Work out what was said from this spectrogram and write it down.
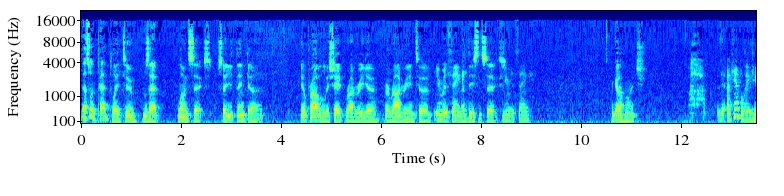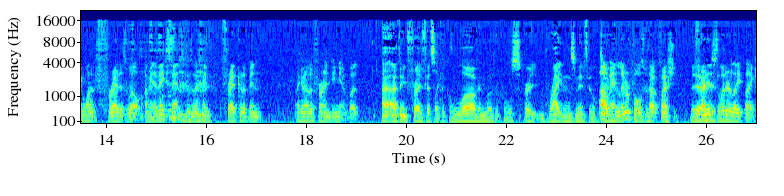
That's what Pep played too. Was that lone six? So you think uh, he'll probably shape Rodrigo or Rodri into a You would think. a decent six? You would think. I got a hunch. I can't believe he wanted Fred as well. I mean, it makes sense because I think Fred could have been like another Fernandinho, but I, I think Fred fits like a glove in Liverpool's or Brighton's midfield. oh, and Liverpool's without question. yeah. Fred is literally like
